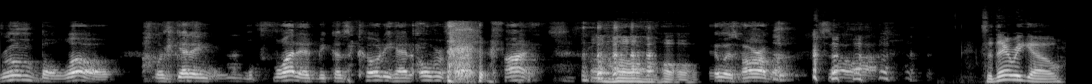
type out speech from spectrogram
room below was getting flooded because Cody had overflowed the potty. Oh. it was horrible. So. Uh, So there we go.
